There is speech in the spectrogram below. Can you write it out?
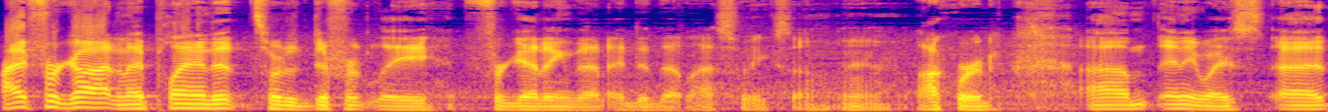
I forgot and I planned it sort of differently, forgetting that I did that last week. So yeah, awkward. Um, anyways, uh,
